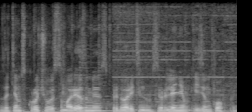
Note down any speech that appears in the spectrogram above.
Затем скручиваю саморезами с предварительным сверлением и зенковкой.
